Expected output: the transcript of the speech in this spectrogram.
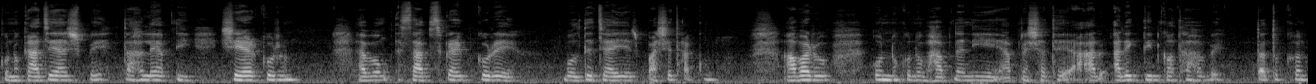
কোনো কাজে আসবে, তাহলে আপনি শেয়ার করুন এবং সাবস্ক্রাইব করে বলতে চাই এর পাশে থাকুন। আবারও অন্য কোনো ভাবনা নিয়ে আপনার সাথে আর আরেক দিন কথা হবে। ততক্ষণ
